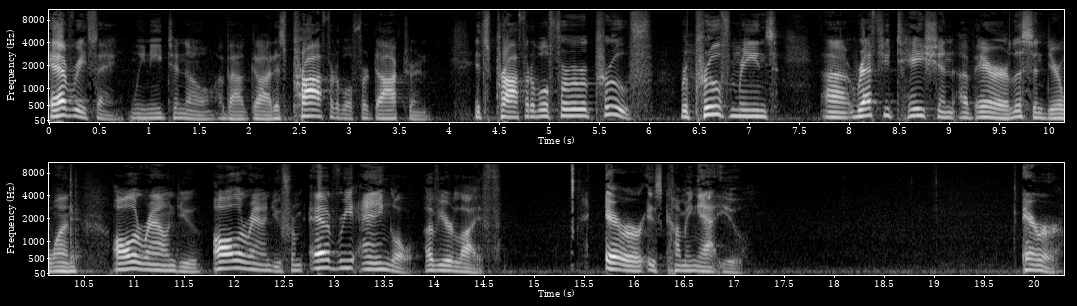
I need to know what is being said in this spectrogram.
Everything we need to know about God is profitable for doctrine. It's profitable for reproof. Reproof means uh, refutation of error. Listen, dear one, all around you, all around you, from every angle of your life, error is coming at you. Error,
